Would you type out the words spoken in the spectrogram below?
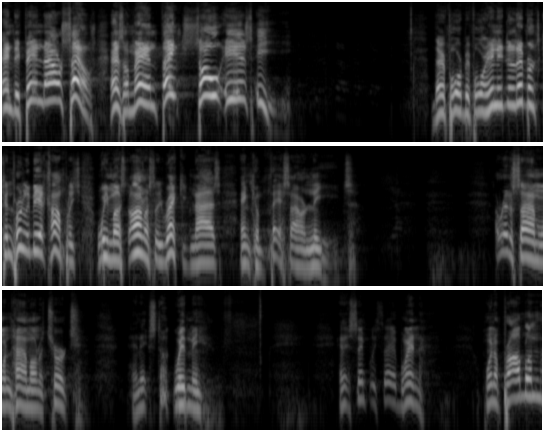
and defend ourselves. As a man thinks, so is he. Therefore, before any deliverance can truly be accomplished, we must honestly recognize and confess our needs. I read a psalm one time on a church, and it stuck with me. And it simply said, when, when a problem,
